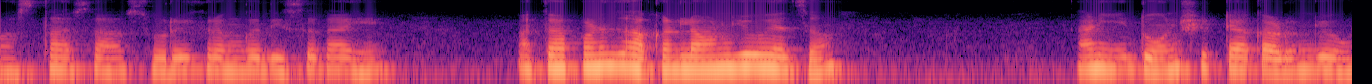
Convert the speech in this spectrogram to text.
मस्त असा सुरेख रंग दिसत आहे. आता आपण झाकण लावून घेऊ याचं आणि दोन शिट्ट्या काढून घेऊ.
